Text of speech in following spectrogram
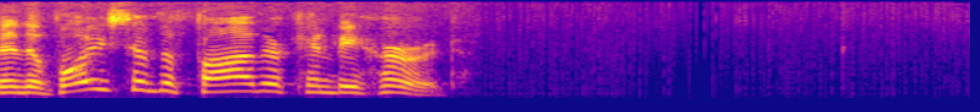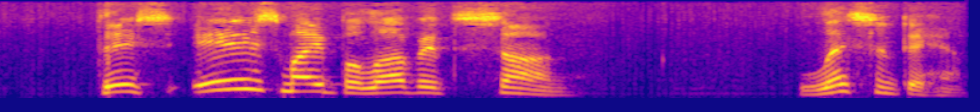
then the voice of the Father can be heard. This is my beloved Son. Listen to him.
